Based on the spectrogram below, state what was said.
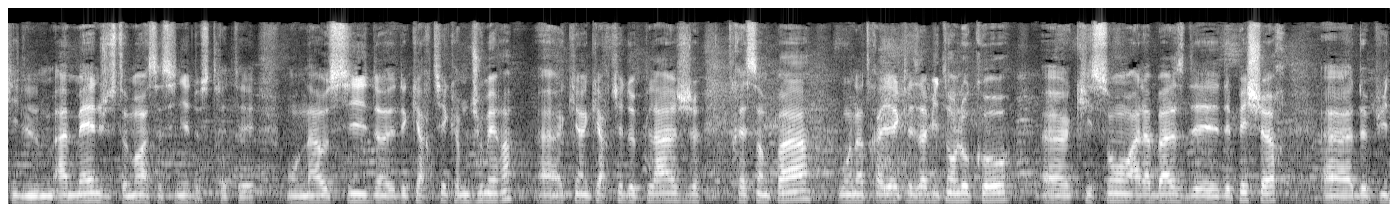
qui amène justement à se signer de ce traité. On a aussi des quartiers comme Jumeirah, euh, qui est un quartier de plage très sympa, où on a travaillé avec les habitants locaux, euh, qui sont à la base des, pêcheurs, euh, depuis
